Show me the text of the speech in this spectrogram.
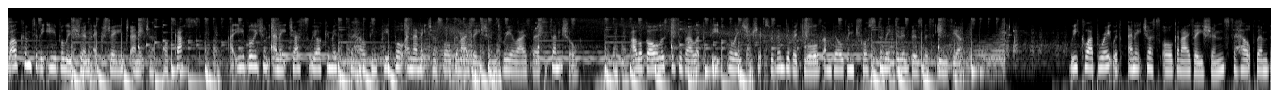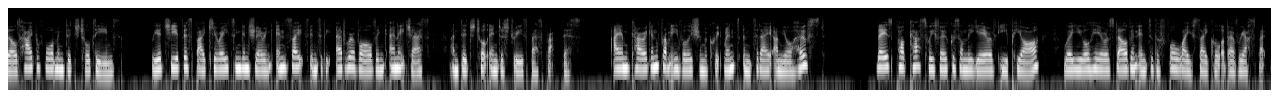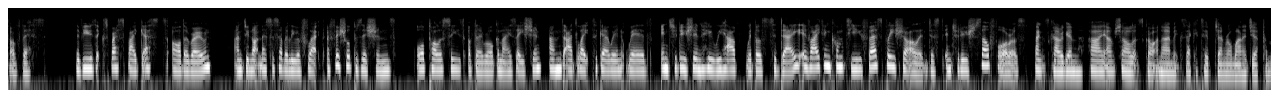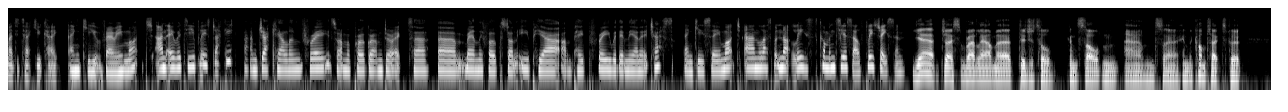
Welcome to the Evolution Exchange NHS podcast. At Evolution NHS, we are committed to helping people and NHS organisations realise their potential. Our goal is to develop deep relationships with individuals and building trust to make doing business easier. We collaborate with NHS organisations to help them build high performing digital teams. We achieve this by curating and sharing insights into the ever evolving NHS and digital industry's best practice. I am Carrigan from Evolution Recruitment, and today I'm your host. Today's podcast, we focus on the year of EPR, where you will hear us delving into the full life cycle of every aspect of this. The views expressed by guests are their own and do not necessarily reflect official positions or policies of their organisation. And I'd like to go in with introducing who we have with us today. If I can come to you first, please, Charlotte, just introduce yourself for us. Thanks, Carrigan. Hi, I'm Charlotte Scott and I'm Executive General Manager for Meditech UK. Thank you very much. And over to you, please, Jaki. I'm Jaki Allen Free, so I'm a Programme Director, um, mainly focused on EPR and paper free within the NHS. Thank you so much. And last but not least, coming to yourself, please, Jason. Yeah, Jason Bradley. I'm a digital consultant and uh, in the context for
